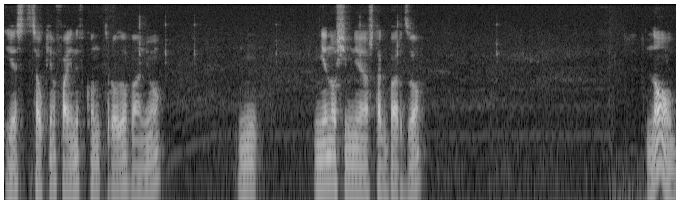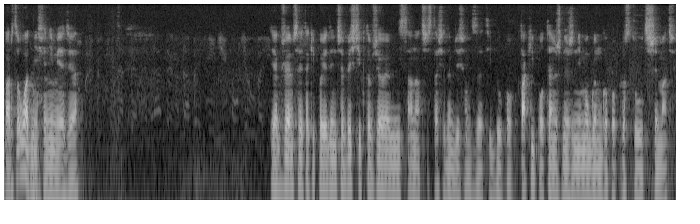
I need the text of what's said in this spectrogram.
jest całkiem fajny w kontrolowaniu. Nie nosi mnie aż tak bardzo. No, bardzo ładnie się nim jedzie. Jak wziąłem sobie taki pojedynczy wyścig, to wziąłem Nissana 370Z i był po, taki potężny, że nie mogłem go po prostu utrzymać.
